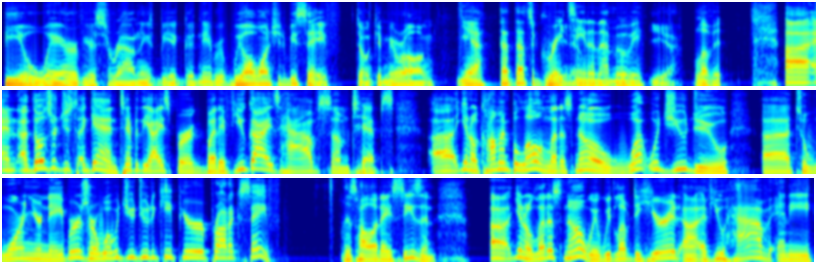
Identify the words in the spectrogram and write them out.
be aware of your surroundings. Be a good neighbor. We all want you to be safe. Don't get me wrong. yeah, that that's a great You know. scene in that movie. Yeah. Love it. Uh, and uh, those are just again tip of the iceberg. But if you guys have some tips, uh, you know, comment below and let us know what would you do uh, to warn your neighbors, or what would you do to keep your products safe this holiday season. Uh, you know, let us know. We, we'd love to hear it. Uh, if you have any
